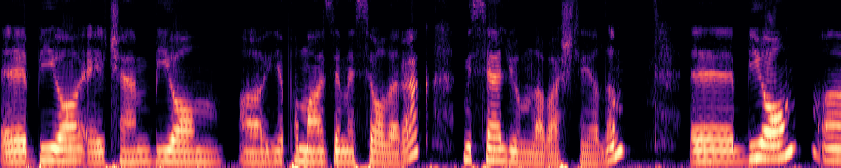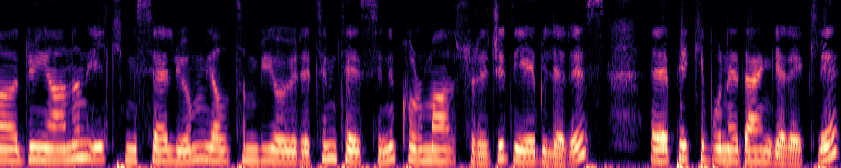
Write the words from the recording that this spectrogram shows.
Ee, Bio HM, Biom e, yapı malzemesi olarak miselyumla başlayalım. E, Biyom e, dünyanın ilk miselyum yalıtım biyoüretim tesisini kurma süreci diyebiliriz. E, peki bu neden gerekli?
